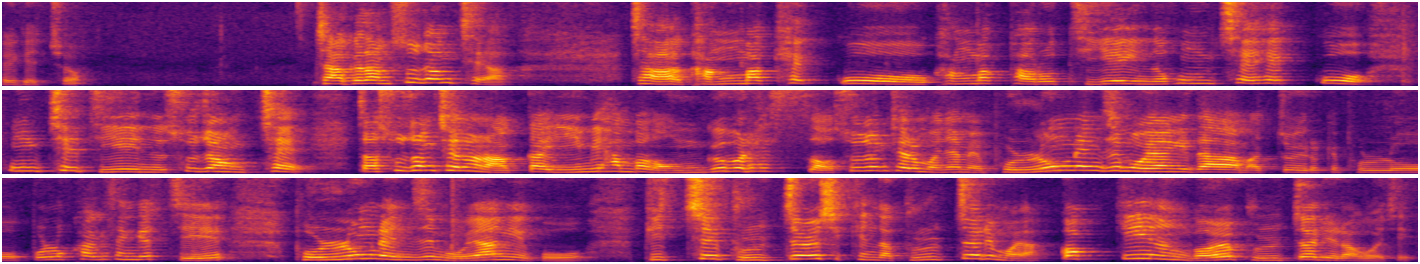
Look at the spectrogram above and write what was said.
알겠죠? 자, 그 다음 수정체야. 자, 각막 했고, 각막 바로 뒤에 있는 홍채 했고, 홍채 뒤에 있는 수정체. 자, 수정체는 아까 이미 한번 언급을 했어. 수정체는 뭐냐면 볼록 렌즈 모양이다. 맞죠? 이렇게 볼록, 볼록하게 생겼지. 볼록 렌즈 모양이고, 빛을 굴절시킨다. 굴절이 뭐야? 꺾이는 걸 굴절이라고 하지.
